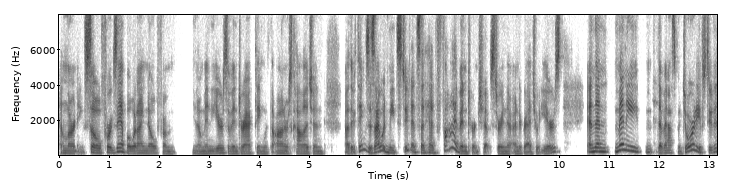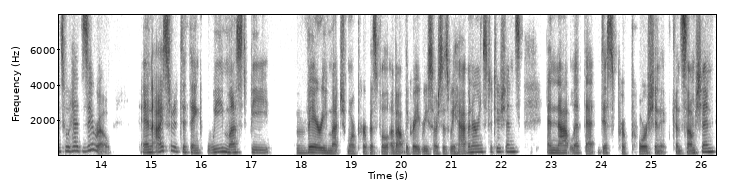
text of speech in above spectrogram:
and learning. So, for example, what I know from you know many years of interacting with the honors college and other things is i would meet students that had five internships during their undergraduate years and then many the vast majority of students who had zero and i started to think we must be very much more purposeful about the great resources we have in our institutions and not let that disproportionate consumption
